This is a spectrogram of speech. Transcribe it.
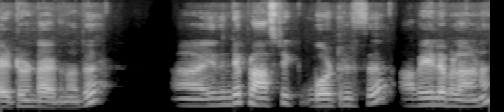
ആയിട്ടുണ്ടായിരുന്നത് ഇതിന്റെ പ്ലാസ്റ്റിക് ബോട്ടിൽസ് അവൈലബിൾ ആണ്.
